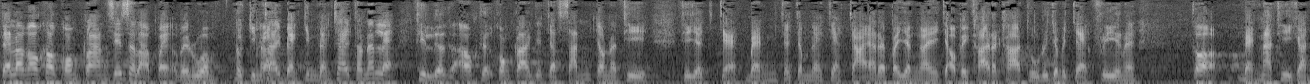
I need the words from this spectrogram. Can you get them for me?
แต่เราเอาเข้ากองกลางเสียสละไปเอาไปรวมก็กินครับใช้แบ่งกินแบ่งใช้เท่านั้นแหละที่เหลือก็เอาเถอะกองกลางจะจัดสรรเจ้าหน้าที่ ที่จะแจกแบ่งจะจำแนกแจกจ่ายอะไรไปยังไง จะเอาไปขายราคาถูกหรือจะไปแจกฟรียังไงก็แบ่งหน้าที่กัน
